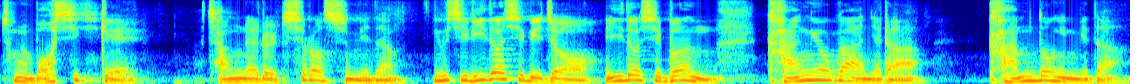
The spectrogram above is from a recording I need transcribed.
정말 멋있게 장례를 치렀습니다. 이것이 리더십이죠. 리더십은 강요가 아니라 감동입니다.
